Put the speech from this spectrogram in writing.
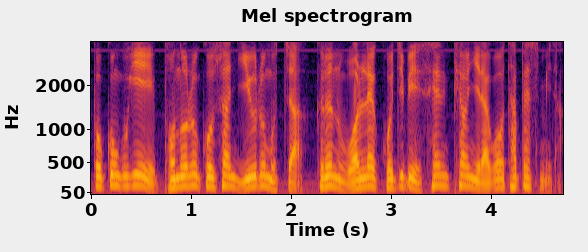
복권국이 번호를 고수한 이유를 묻자 그는 원래 고집이 센 편이라고 답했습니다.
